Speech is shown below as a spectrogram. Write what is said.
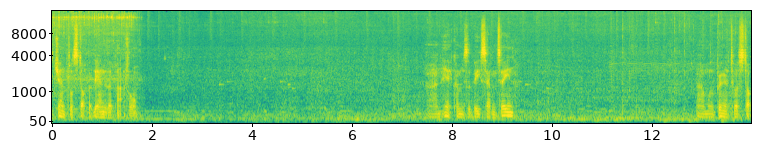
Gentle stop at the end of the platform. And here comes the B-17. And we'll bring her to a stop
